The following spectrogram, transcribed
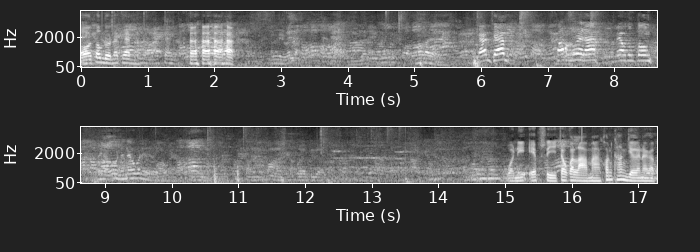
อ๋อ ต้องโดนนักแข่งแชมป์แชมป์เข้าทางนู้นเลยนะ ไม่เอาตรงวันนี้ FC เจ้ากาลามาค่อนข้างเยอะนะครับ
